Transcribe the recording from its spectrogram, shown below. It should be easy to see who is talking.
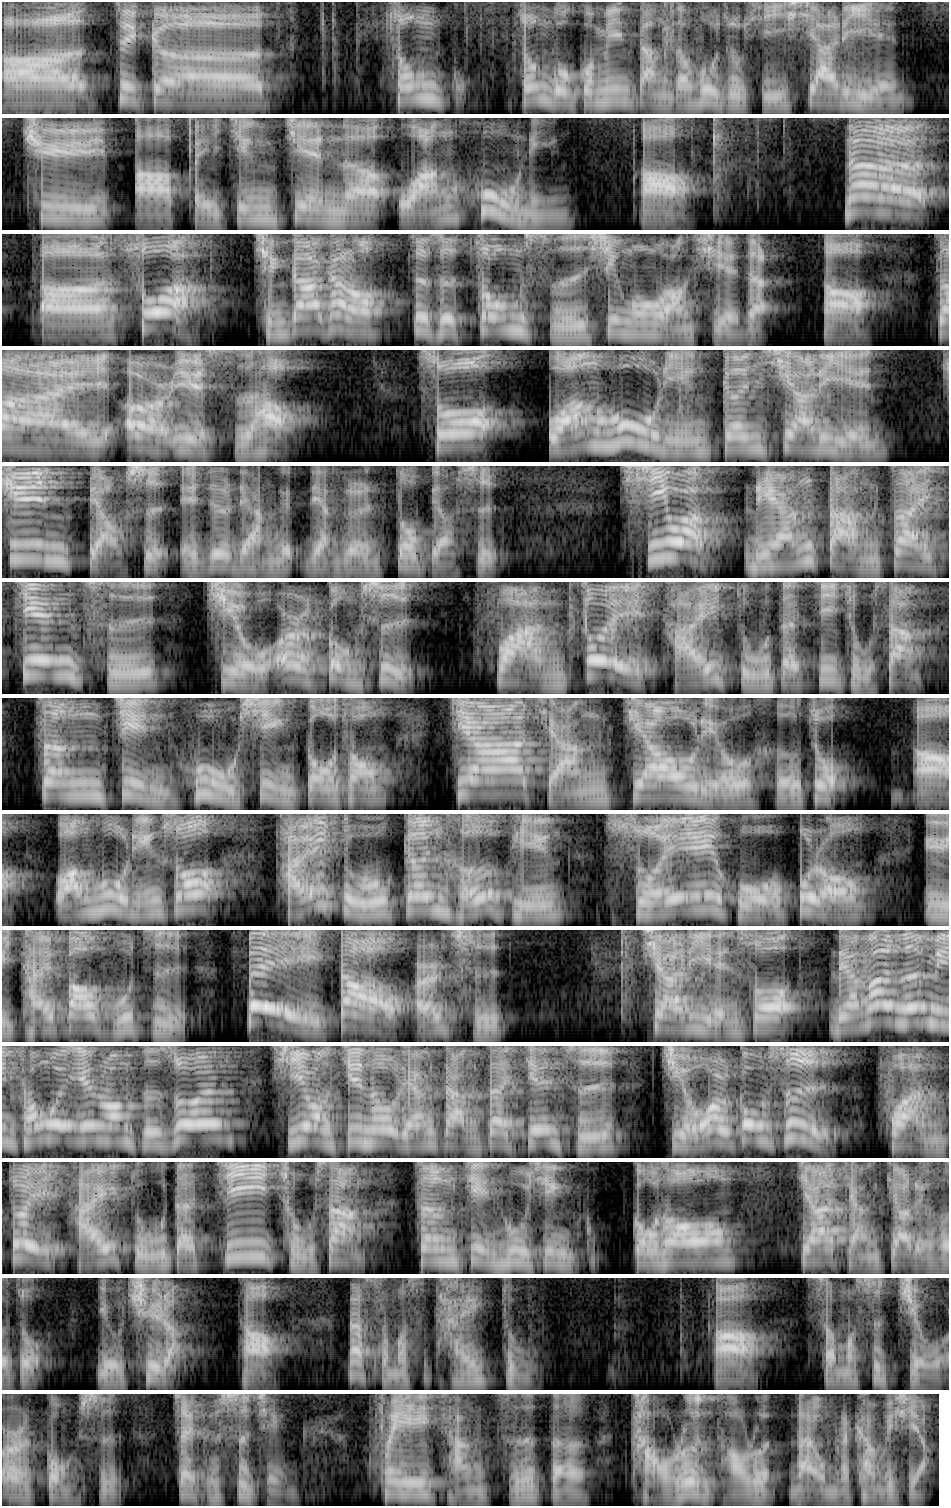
Speaker 1: 呃，这个中中国国民党的副主席夏立言去啊北京见了王沪宁啊，那呃说啊，请大家看哦，这是中时新闻网写的啊，在二月十号说王沪宁跟夏立言均表示，也就是两个两个人都表示，希望两党在坚持九二共识、反对台独的基础上。增进互信沟通，加强交流合作啊！王沪宁说，台独跟和平水火不容，与台胞福祉背道而驰。夏立言说，两岸人民同为炎黄子孙，希望今后两党在坚持九二共识、反对台独的基础上，增进互信沟通，加强交流合作。有趣了，好，那什么是台独啊？什么是九二共识？这个事情。非常值得讨论讨论。来，我们来看一下。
